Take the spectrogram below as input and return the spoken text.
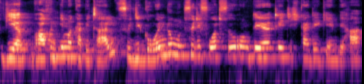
Wir brauchen immer Kapital für die Gründung und für die Fortführung der Tätigkeit der GmbH.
